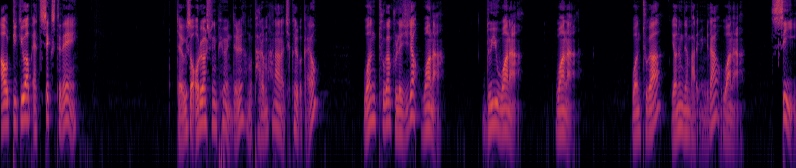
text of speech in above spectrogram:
I'll pick you up at 6 today. 자, 여기서 어려워할 수 있는 표현들 한번 발음 하나하나 체크해 볼까요? 원, 투가 굴레지죠? wanna. Do you wanna? wanna. 원, 투가 연음된 발음입니다. wanna. see.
